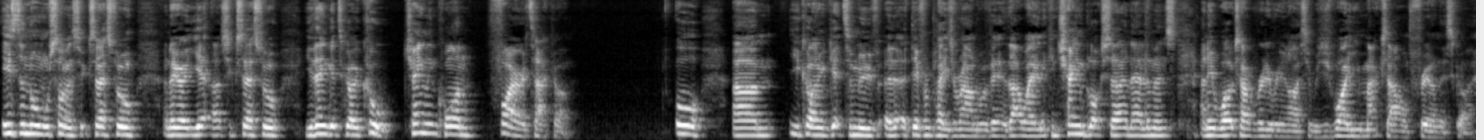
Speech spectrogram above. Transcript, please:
Is the normal summon successful? And they go, yeah, that's successful. You then get to go, cool, Chain Link 1, Fire Attacker. Or um, you kind of get to move a, a, different place around with it that way, and it can chain block certain elements, and it works out really, really nicely, which is why you max out on 3 on this guy.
